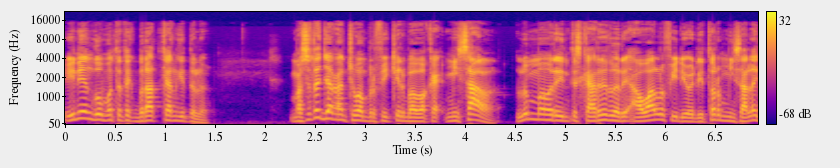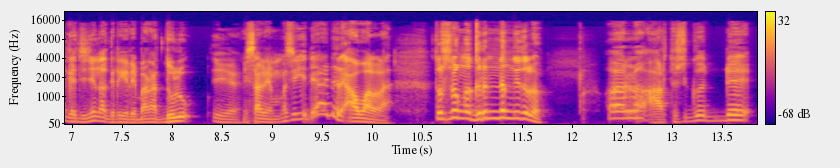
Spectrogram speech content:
Ini yang gue mau titik beratkan gitu loh. Maksudnya jangan cuma berpikir bahwa kayak misal lu mau rintis karir dari awal lu video editor misalnya gajinya nggak gede-gede banget dulu. Iya. Misalnya masih dia dari awal lah. Terus lu ngegerendeng gitu loh. Alah artis gede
